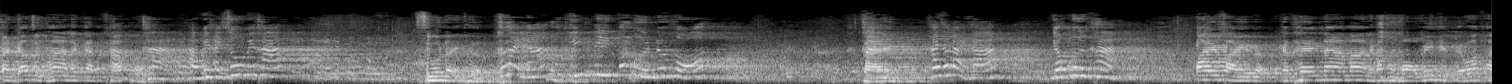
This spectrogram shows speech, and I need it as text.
แปดเก้าจุดห้าแล้วกันครับผมค่ะอะมีใครสู้ไหมคะ สู้หน่อยเถอะ เท่าไหร่นะคิดดีก็หมื่นหนึ่งเหรอไหนให้เท่าไหร่คะ ยกมือค่ะ ป้ายไฟแบบกระแทกหน้ามากเลยครับ ผมมองไม่เห็นเลยว่าใคร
